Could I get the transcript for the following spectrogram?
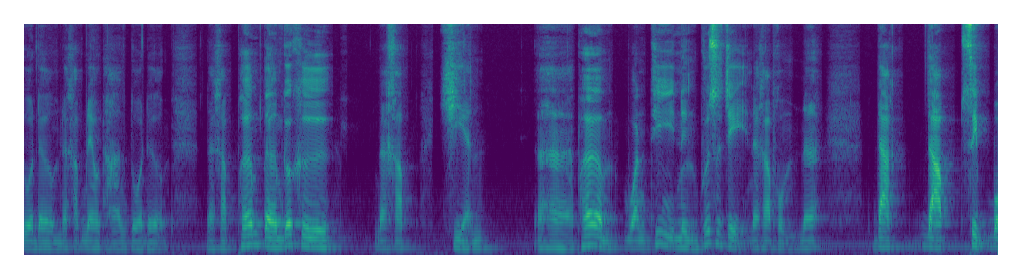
ตัวเดิมนะครับแนวทางตัวเดิมนะครับเพิ่มเติมก็คือนะครับเขียนเพิ่มวันที่ 1พฤศจินะครับผมนะ ดักดับ 10 บ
